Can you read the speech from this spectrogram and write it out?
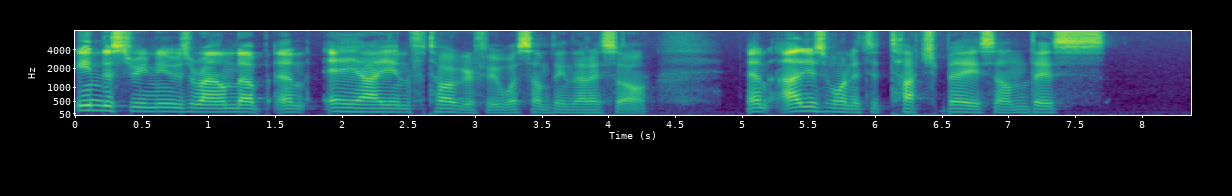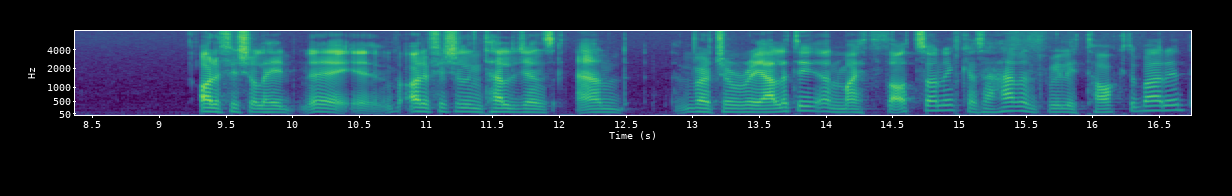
industry news roundup and AI in photography was something that I saw. And I just wanted to touch base on this artificial uh, artificial intelligence and virtual reality and my thoughts on it because I haven't really talked about it.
